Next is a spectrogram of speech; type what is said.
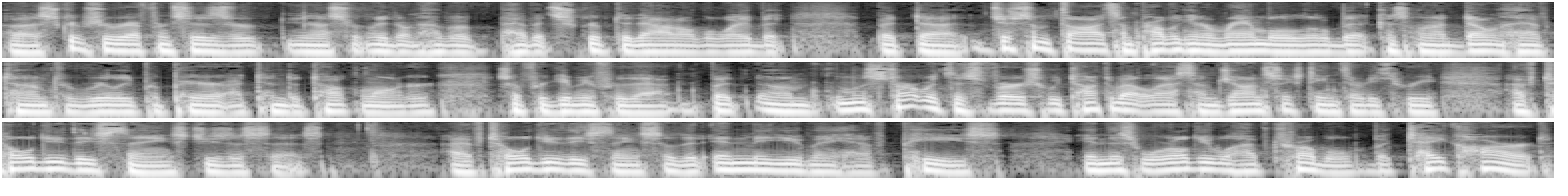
uh, scripture references, or you know, I certainly don't have a have it scripted out all the way. But but uh, just some thoughts. I'm probably going to ramble a little bit because when I don't have time to really prepare, I tend to talk longer. So forgive me for that. But um, I'm going to start with this verse we talked about last time, John 16:33. I've told you these things, Jesus says. I have told you these things so that in me you may have peace. In this world you will have trouble, but take heart.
